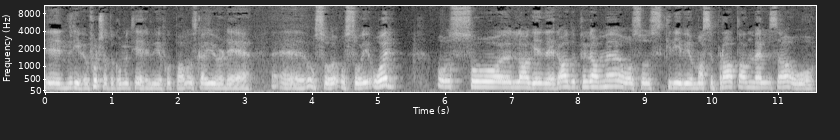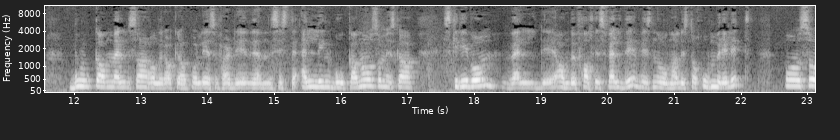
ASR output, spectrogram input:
Jeg driver fortsatt og kommenterer mye fotball og skal gjøre det uh, også, også, i år. Og så lager jeg det radioprogrammet, og så skriver jeg masse plateanmeldelser og bokanmeldelser. Jeg holder akkurat på å lese ferdig den siste Elling-boka nå, som jeg skal skrive om. Veldig, anbefales veldig hvis noen har lyst til å humre litt. Og så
